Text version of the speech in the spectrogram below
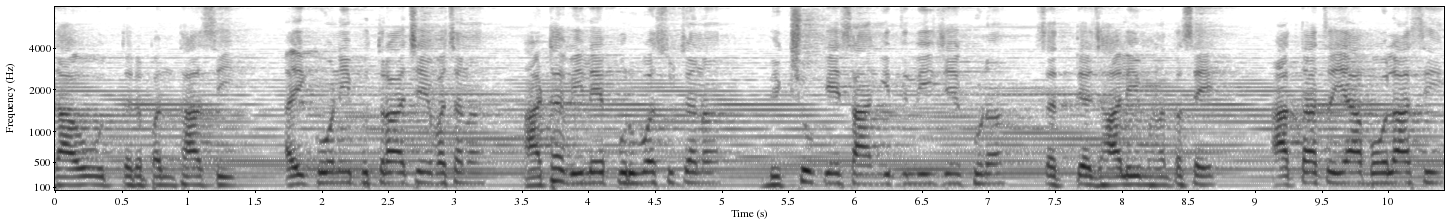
जाऊ उत्तर पंथासी. ऐकोनी पुत्राचे वचन आठविले पूर्वसूचन. भिक्षुके सांगितली जे खुण सत्य झाली म्हणतसे. आताच या बोलासी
